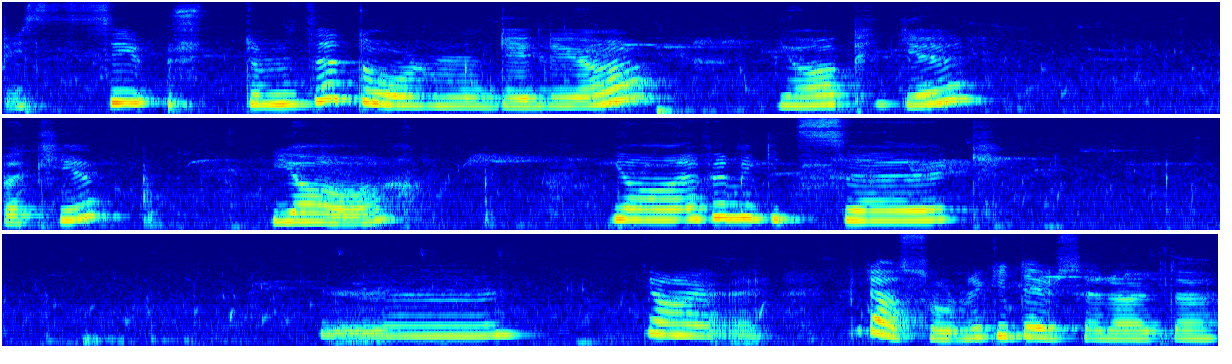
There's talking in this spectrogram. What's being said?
birisi üstümüze doğru mu geliyor? Ya peki. Bakayım. Ya. Ya eve mi gitsek? Hmm, ya biraz sonra gideriz herhalde.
